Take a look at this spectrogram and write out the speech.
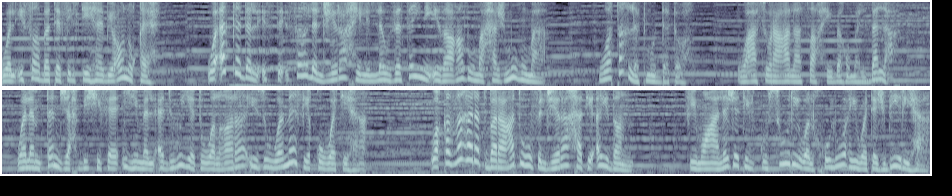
والإصابة في التهاب عنقه وأكد الاستئصال الجراحي للوزتين إذا عظم حجمهما وطالت مدته وعسر على صاحبهما البلع ولم تنجح بشفائهما الأدوية والغرائز وما في قوتها. وقد ظهرت براعته في الجراحة أيضا في معالجة الكسور والخلوع وتجبيرها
